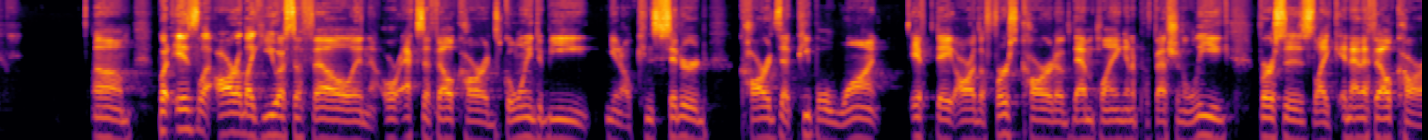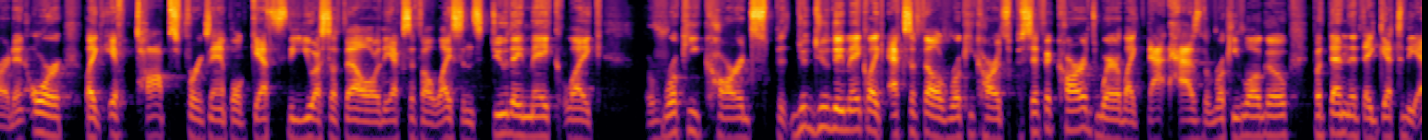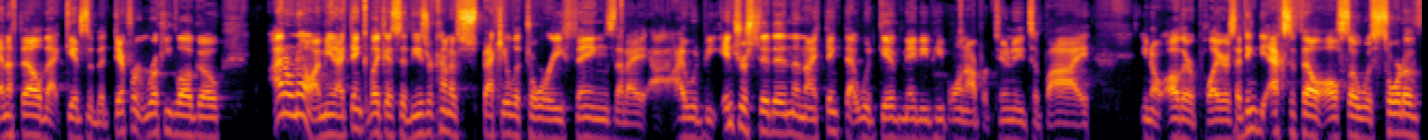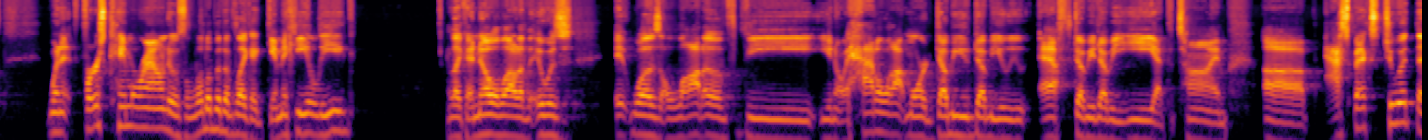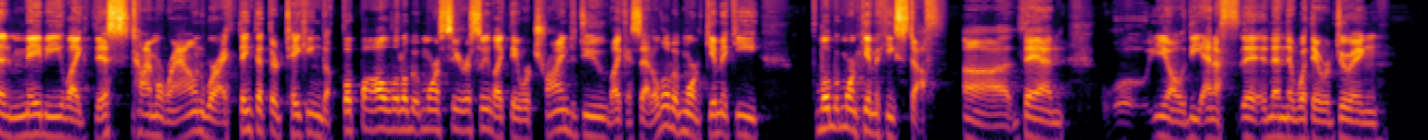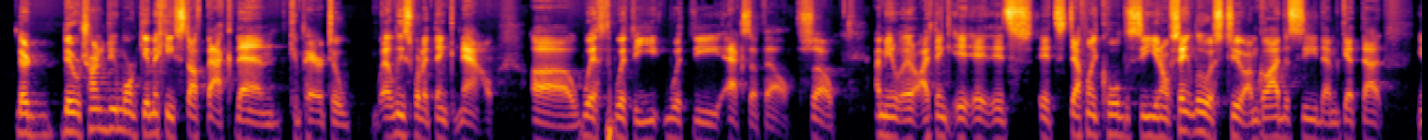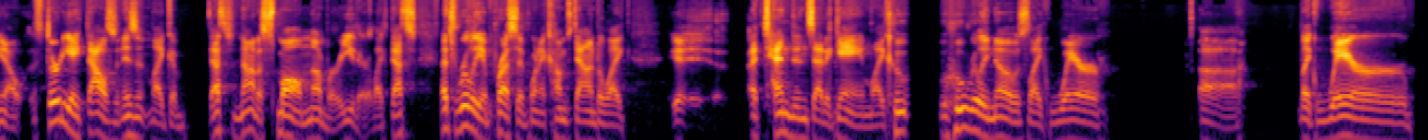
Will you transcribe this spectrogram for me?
Um, but is are like USFL and or XFL cards going to be, you know, considered cards that people want if they are the first card of them playing in a professional league versus like an NFL card. And or like if Topps for example gets the USFL or the XFL license do they make like rookie cards do, do they make like XFL rookie card specific cards where like that has the rookie logo but then if they get to the NFL that gives them a different rookie logo I don't know. I mean, I think, like I said, these are kind of speculatory things that I I would be interested in, and I think that would give maybe people an opportunity to buy, you know, other players. I think the XFL also was sort of when it first came around, it was a little bit of like a gimmicky league. Like I know a lot of it was it was a lot of the you know it had a lot more WWF WWE at the time uh, aspects to it than maybe like this time around, where I think that they're taking the football a little bit more seriously. Like they were trying to do, like I said, a little bit more gimmicky, a little bit more gimmicky stuff uh, than you know the NFL, and then what they were doing. They're they were trying to do more gimmicky stuff back then compared to at least what I think now uh, with with the with the XFL. So I mean, I think it, it, it's it's definitely cool to see. You know, St. Louis too. I'm glad to see them get that you know, 38,000 isn't like a that's not a small number either. Like that's that's really impressive when it comes down to like uh, attendance at a game. Like who who really knows like where uh like where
